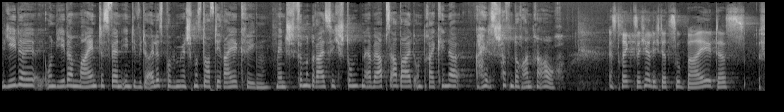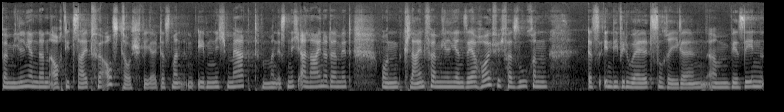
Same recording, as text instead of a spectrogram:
jeder und jeder meint, es wäre ein individuelles Problem. Mensch, muss doch auf die Reihe kriegen. Mensch, 35 Stunden Erwerbsarbeit und drei Kinder, hey, das schaffen doch andere auch. Es trägt sicherlich dazu bei, dass Familien dann auch die Zeit für Austausch fehlt, dass man eben nicht merkt, man ist nicht alleine damit und Kleinfamilien sehr häufig versuchen, es individuell zu regeln. Ähm, wir sehen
